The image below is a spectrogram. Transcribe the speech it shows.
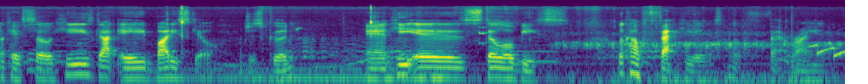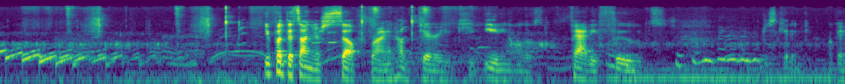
Okay, so he's got a body skill, which is good. And he is still obese. Look how fat he is. Little fat Ryan. You put this on yourself, Ryan. How dare you keep eating all those fatty foods. I'm just kidding. Okay.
